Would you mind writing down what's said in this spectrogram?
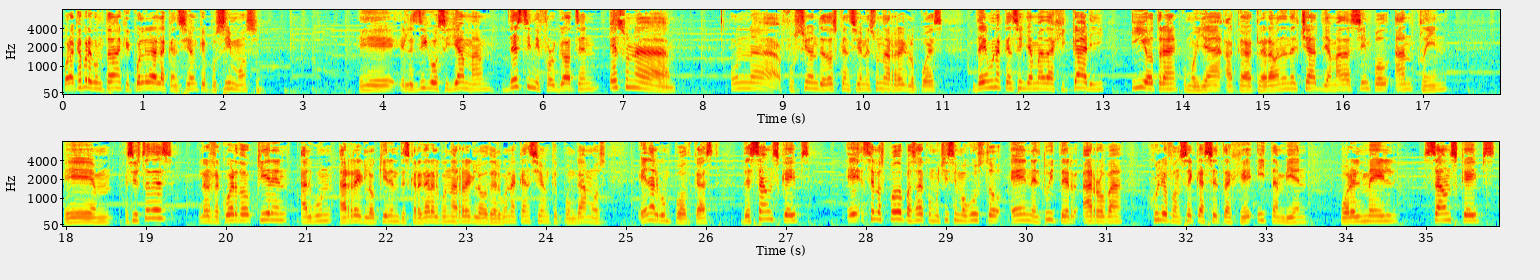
Por acá preguntaban que cuál era la canción que pusimos. Eh, les digo, se llama Destiny Forgotten. Es una, una fusión de dos canciones, un arreglo pues, de una canción llamada Hikari y otra, como ya acá aclaraban en el chat, llamada Simple and Clean. Eh, si ustedes, les recuerdo, quieren algún arreglo, quieren descargar algún arreglo de alguna canción que pongamos en algún podcast de Soundscapes, eh, se los puedo pasar con muchísimo gusto en el Twitter, arroba Julio Fonseca ZG y también por el mail soundscapes.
